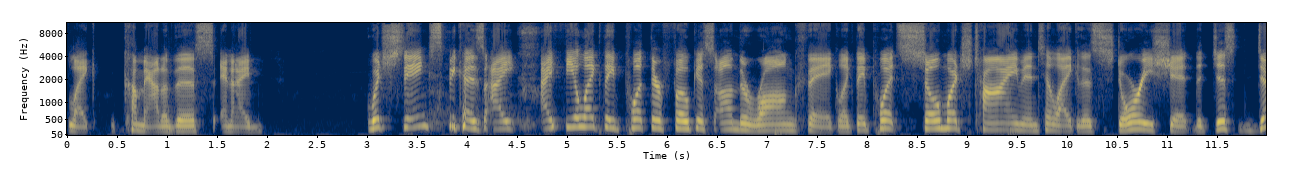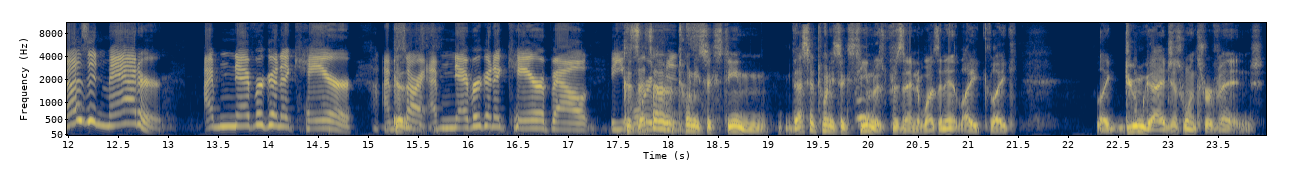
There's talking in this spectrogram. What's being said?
like come out of this, and I which stinks because I I feel like they put their focus on the wrong thing. Like they put so much time into like the story shit that just doesn't matter. I'm never gonna care. I'm sorry. I'm never gonna care about the Because that's how origins. 2016. That's how 2016 was presented, wasn't it? Like like like Doom guy just wants revenge.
